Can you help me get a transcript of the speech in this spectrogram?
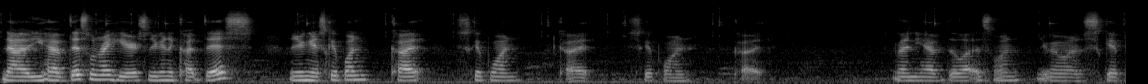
Now you have this one right here, so you're to cut this, then you're to skip one, cut, skip one, cut, skip one, cut. Then you have the last one, you're going to want to skip,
